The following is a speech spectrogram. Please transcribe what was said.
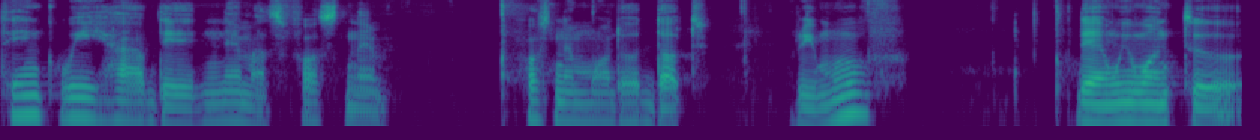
think we have the name as first name. First name model dot remove. Then we want to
